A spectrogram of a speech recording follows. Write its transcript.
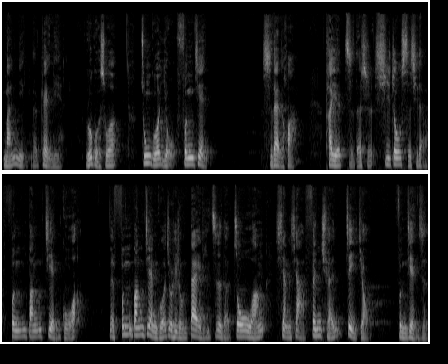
蛮拧的概念。如果说中国有封建时代的话，它也指的是西周时期的封邦建国。那封邦建国就是一种代理制的周王向下分权，这叫封建制。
